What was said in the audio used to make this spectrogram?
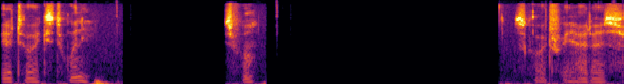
Here to X20. It's fun. Score three headers.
